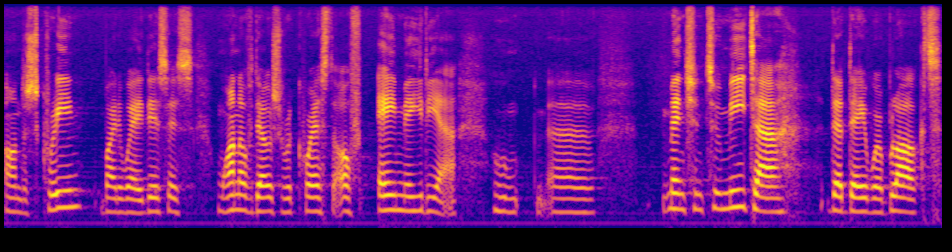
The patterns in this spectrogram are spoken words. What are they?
on the screen. By the way, this is one of those requests of Amedia, who uh, mentioned to Meta that they were blocked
